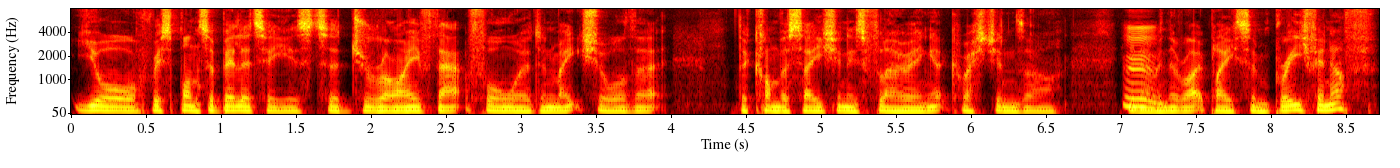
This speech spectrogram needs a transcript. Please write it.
your responsibility is to drive that forward and make sure that the conversation is flowing, that questions are, you mm. know, in the right place and brief enough.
